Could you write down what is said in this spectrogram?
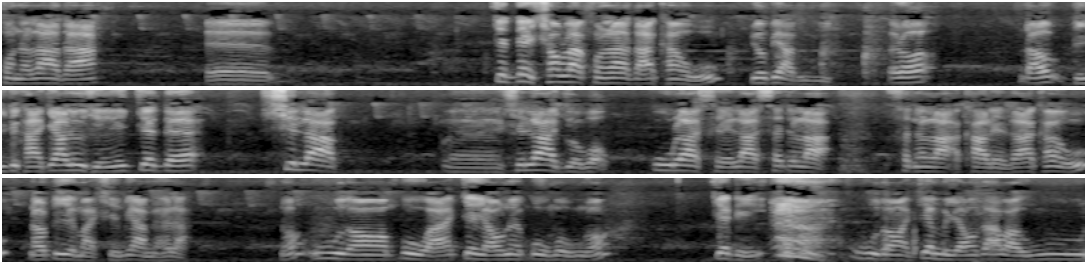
9လသား အဲကျက်တဲ့6လ9လသားခန်းကိုပြောပြပြီးပြီအဲ့တော့နောက်ဒီတစ်ခါကြားလို့ရှိရင်ကျက်တဲ့8လအဲ8လကျော်ပေါ့9လ10လ17လ12လအခါလေသားခန်းကိုနောက်တည့်ရမှာရှင်းပြမယ်ဟဲ့လားနော်ဥပဒေပို့ပါကြက်ရောင်းနဲ့ပို့မဟုတ်ဘူးနော်ကြက်တွေဥပဒေကြက်မရောင်းသားပါဘူးလို့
